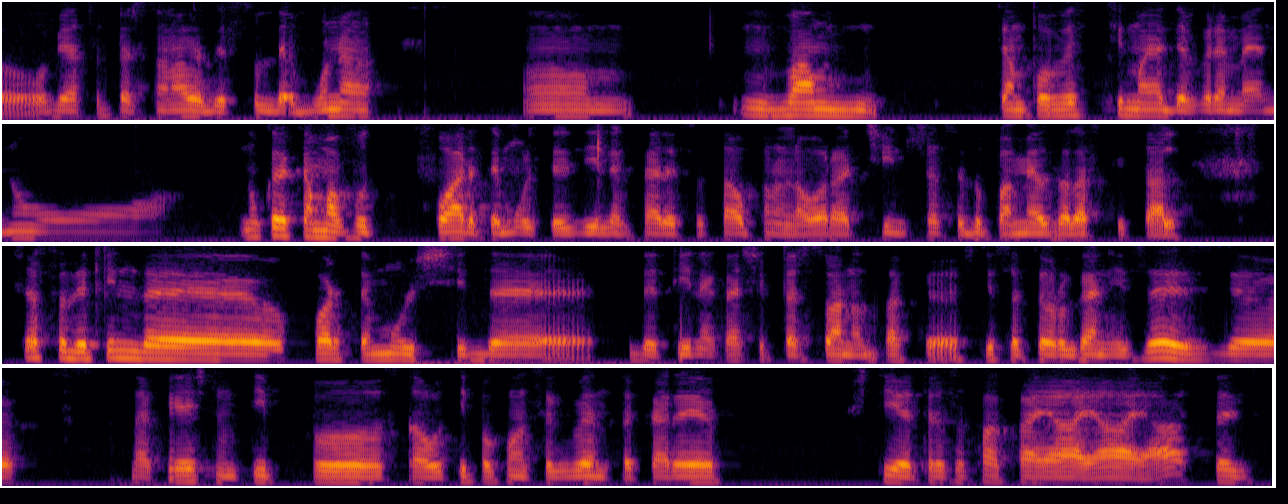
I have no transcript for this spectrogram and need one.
o viață personală destul de bună. Um, v-am, ți-am povestit mai devreme, nu, nu cred că am avut foarte multe zile în care să stau până la ora 5-6 după amiază la spital. Și asta depinde foarte mult și de, de tine ca și persoană, dacă știi să te organizezi, dacă ești un tip sau o tipă consecventă care știe trebuie să fac aia, aia, aia astăzi,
